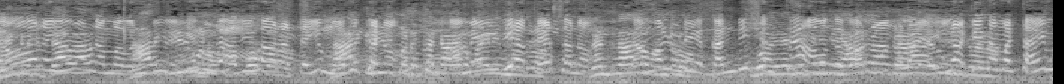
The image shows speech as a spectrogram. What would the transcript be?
யாரையும் நம்ம வந்து எந்த அதிகாரத்தையும் மறுக்கணும். அமைதியா பேசணும். நம்மளுடைய கண்டிஷனுக்கு அவங்க வர்றாங்களா? இல்லாட்டி நம்ம டைம்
